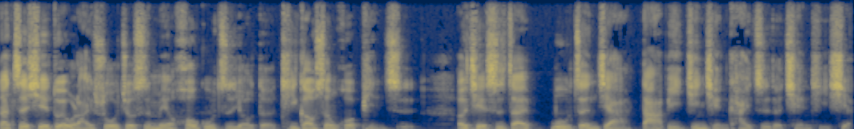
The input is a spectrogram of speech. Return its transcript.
那这些对我来说就是没有后顾之忧的提高生活品质，而且是在不增加大笔金钱开支的前提下，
